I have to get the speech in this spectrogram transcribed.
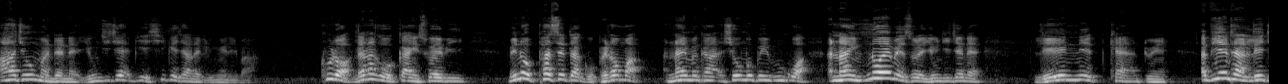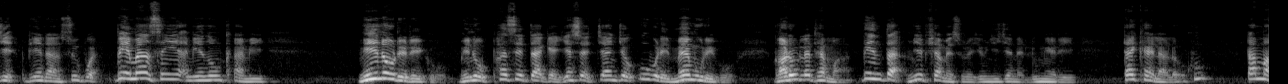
အားကျုံးမှန်တဲ့နဲ့ယုံကြည်ချက်အပြည့်ရှိခဲ့ကြတဲ့လူငယ်တွေပါခုတော့လက်နက်ကိုကင်ဆွဲပြီးမင်းတို့ဖက်စစ်တပ်ကိုဘယ်တော့မှအနိုင်မခံအရှုံးမပေးဘူးကွာအနိုင်နှွှဲမယ်ဆိုတဲ့ယုံကြည်ချက်နဲ့ ၄နှစ်ခန့်အတွင်းအပြင်းထန်လေ့ကျင့်အပြင်းထန်စုဖွဲ့ပင်ပန်းစင်းရင်အမြင့်ဆုံးခံပြီးမင်းတို့တွေကိုမင်းတို့ဖက်စစ်တက်ကရက်ဆက်ကြမ်းကြုတ်ဥပဒေမဲမှုတွေကိုငါတို့လက်ထက်မှာတင်းသက်အမြင့်ဖြတ်မယ်ဆိုတဲ့ယုံကြည်ချက်နဲ့လူငယ်တွေတိုက်ခိုက်လာလို့အခုတတ်မှ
